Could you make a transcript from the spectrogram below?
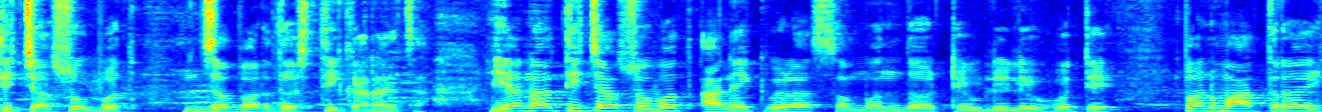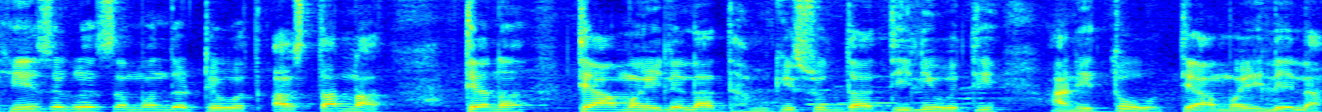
तिच्यासोबत जबरदस्ती करायचा. यानं तिच्यासोबत अनेक वेळा संबंध ठेवलेले होते पण मात्र हे सगळं संबंध ठेवत असताना त्यानं त्या महिलेला धमकीसुद्धा दिली होती आणि तो त्या महिलेला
